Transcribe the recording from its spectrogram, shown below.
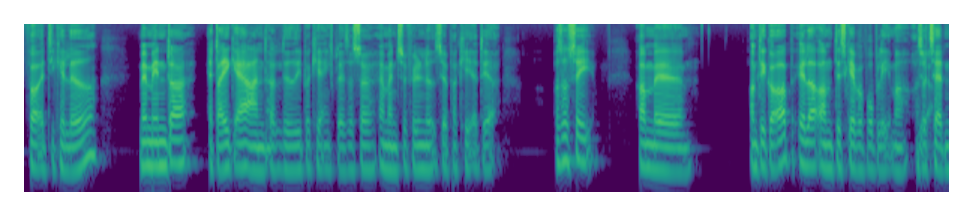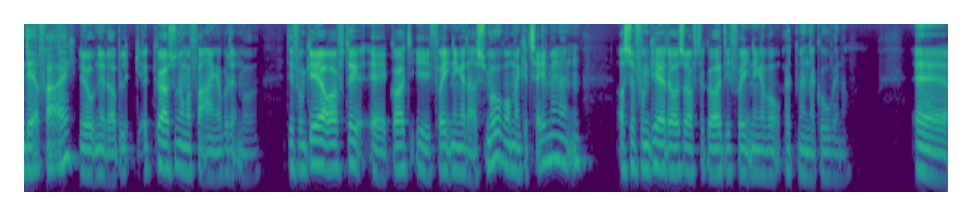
for at de kan lade, medmindre at der ikke er andre ledige parkeringspladser, så er man selvfølgelig nødt til at parkere der. Og så se, om, øh, om det går op, eller om det skaber problemer, og så ja. tage den derfra, ikke? Jo, netop. Gør også nogle erfaringer på den måde. Det fungerer ofte øh, godt i foreninger, der er små, hvor man kan tale med hinanden, og så fungerer det også ofte godt i foreninger, hvor at man er gode venner. Øh,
